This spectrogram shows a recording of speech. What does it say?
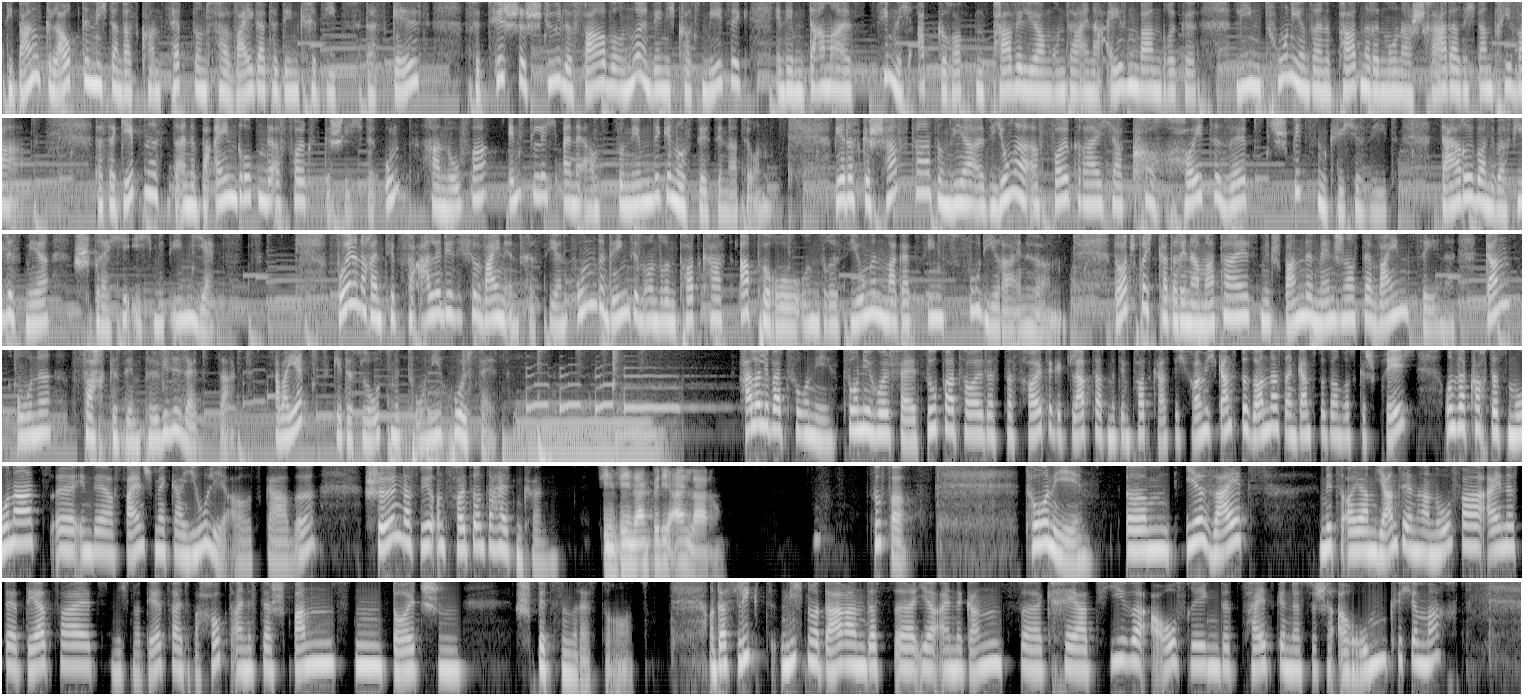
Die Bank glaubte nicht an das Konzept und verweigerte den Kredit. Das Geld für Tische, Stühle, Farbe und nur ein wenig Kosmetik in dem damals ziemlich abgerockten Pavillon unter einer Eisenbahnbrücke liehen Toni und seine Partnerin Mona Schrader sich dann privat. Das Ergebnis ist eine beeindruckende Erfolgsgeschichte und Hannover endlich eine ernstzunehmende Genussdestination. Wie er das geschafft hat und wie er als junger, erfolgreicher Koch heute selbst Spitzenküche sieht, darüber und über vieles mehr spreche ich mit ihm jetzt. Vorher noch ein Tipp für alle, die sich für Wein interessieren. Unbedingt in unseren Podcast Apero unseres jungen Magazins Foodie reinhören. Dort spricht Katharina Matthijs mit spannenden Menschen aus der Weinszene. Ganz ohne Fachgesimpel, wie sie selbst sagt. Aber jetzt geht es los mit Toni Hohlfeld. Hallo lieber Toni, Toni Hohlfeld. Super toll, dass das heute geklappt hat mit dem Podcast. Ich freue mich ganz besonders, ein ganz besonderes Gespräch. Unser Koch des Monats äh, in der Feinschmecker Juli-Ausgabe. Schön, dass wir uns heute unterhalten können. Vielen, vielen Dank für die Einladung. Super. Toni, ähm, ihr seid mit eurem Jante in Hannover eines der derzeit, nicht nur derzeit, überhaupt eines der spannendsten deutschen Spitzenrestaurants. Und das liegt nicht nur daran, dass äh, ihr eine ganz äh, kreative, aufregende, zeitgenössische Aromenküche macht,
